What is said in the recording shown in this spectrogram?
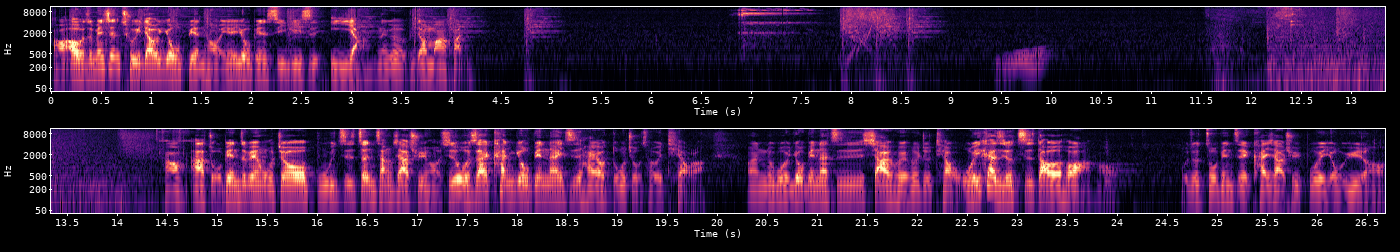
好啊，我这边先处理掉右边哈，因为右边 CD 是一呀，那个比较麻烦。好啊，左边这边我就补一只真伤下去哈。其实我是在看右边那一只还要多久才会跳啦。嗯，如果右边那只下一回合就跳，我一开始就知道的话，哦，我就左边直接开下去，不会犹豫了哈。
